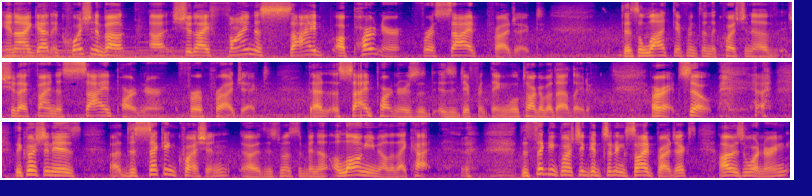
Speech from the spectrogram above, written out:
and I got a question about uh, should I find a side a partner for a side project? That's a lot different than the question of should I find a side partner for a project. That a side partner is a, is a different thing. We'll talk about that later. All right. So the question is uh, the second question. Uh, this must have been a, a long email that I cut. the second question concerning side projects. I was wondering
